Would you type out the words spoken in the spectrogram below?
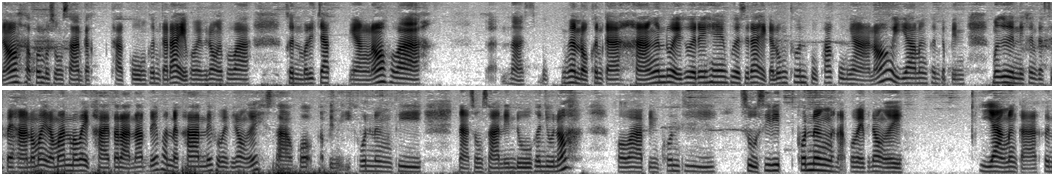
เนาะถ้าคนบ่สงสารก็ถ้าโกงขึ้นก็ได้พ่อแม่พี่น้องเอ้ยเพราะว่าขึ้นบริจาคอย่างเนาะเพราะว่า น่าเงินดอกขึ้นก็หาเงินด้วยเพื่อได้แห้งเพื่อสิได้ก็ลงทุนปลูกผักปลูกหญ้าเนาะอีกอย่างหนึงขึ้นก็เป็นมื้ออื่นนี่ขึ้นก็สิไปหาหน่อไม้หน่อมันมาไว้ขายตลาดนัดเด้พันนาคารเด้พ่อแม่พี่น้องเอ้ยสาวก็ก็เป็นอีกคนหนึ่งที่น่าสงสารเอ็นดูเพิ่นอยู่เนาะเพราะว่าเป็นคนที่สู่ชีวิตคนหนึ่งนะพ่อแม่พี่น้องเอ้ยอีกอย่างหนึ่งก็ขึ้น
